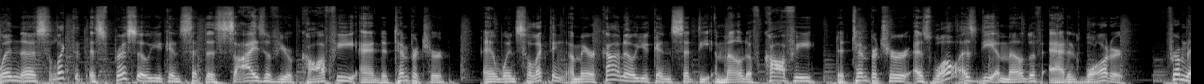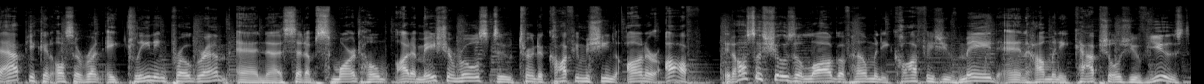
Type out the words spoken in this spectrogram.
When uh, selected espresso, you can set the size of your coffee and the temperature. And when selecting Americano, you can set the amount of coffee, the temperature, as well as the amount of added water. From the app, you can also run a cleaning program and uh, set up smart home automation rules to turn the coffee machine on or off. It also shows a log of how many coffees you've made and how many capsules you've used.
